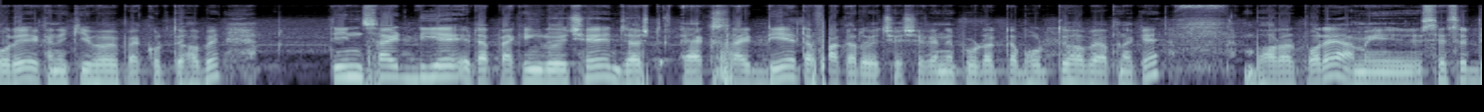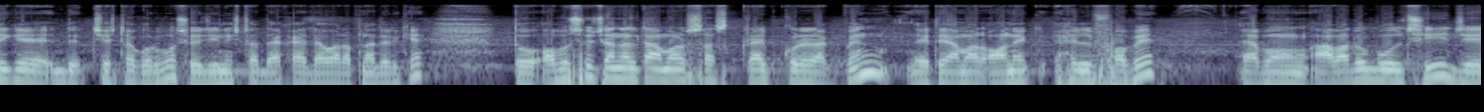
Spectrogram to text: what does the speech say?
করে, এখানে কীভাবে প্যাক করতে হবে। তিন সাইড দিয়ে এটা প্যাকিং রয়েছে জাস্ট এক সাইড দিয়ে এটা ফাঁকা রয়েছে। সেখানে প্রোডাক্টটা ভরতে হবে আপনাকে। ভরার পরে আমি শেষের দিকে চেষ্টা করব সেই জিনিসটা দেখায় দেওয়ার আপনাদেরকে। তো অবশ্যই চ্যানেলটা আমার সাবস্ক্রাইব করে রাখবেন, এতে আমার অনেক হেল্প হবে। এবং আবারও বলছি যে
